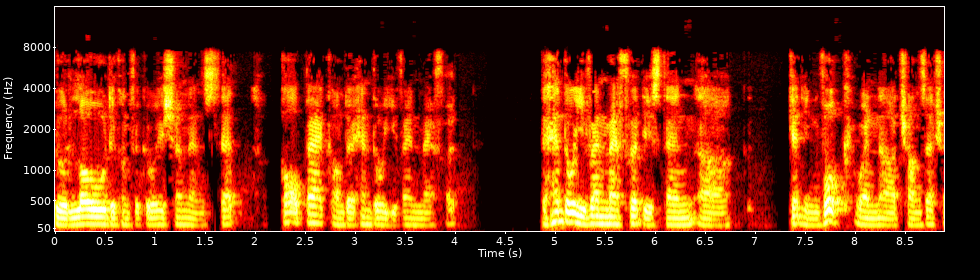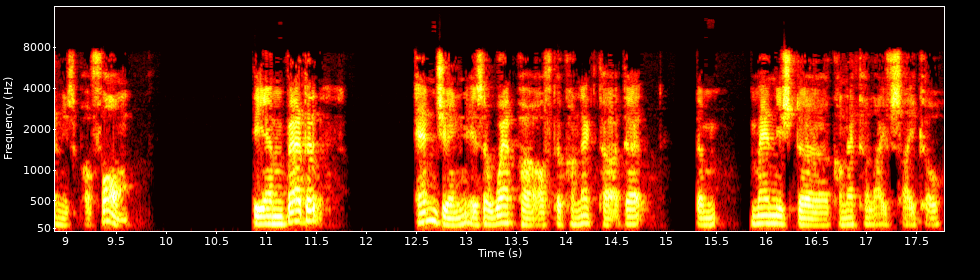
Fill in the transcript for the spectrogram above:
to load the configuration and set a callback on the handle event method. The handle event method is then uh, get invoked when a transaction is performed. The embedded engine is a wrapper of the connector that the, manage the connector lifecycle.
